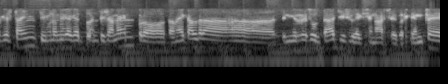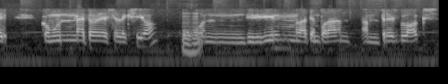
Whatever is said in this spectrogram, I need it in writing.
aquest any tinc una mica aquest plantejament, però també caldrà tenir resultats i seleccionar-se, perquè hem fet com un mètode de selecció, uh Mhm. -huh. on dividim la temporada en, en tres blocs,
